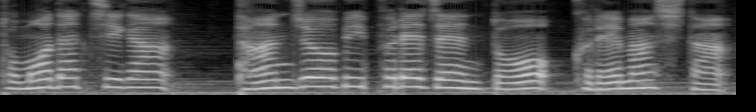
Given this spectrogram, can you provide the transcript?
友達が誕生日プレゼントをくれました。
